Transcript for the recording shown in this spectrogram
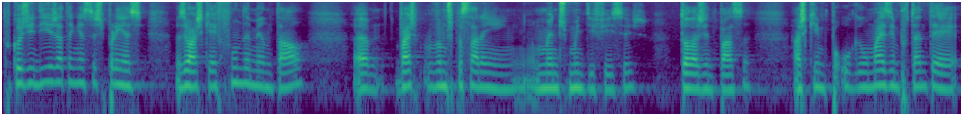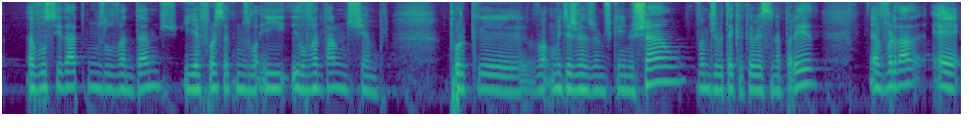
porque hoje em dia já tenho essa experiência, mas eu acho que é fundamental. Um, vais, vamos passar em momentos muito difíceis, toda a gente passa. Acho que o mais importante é a velocidade que nos levantamos e a força que nos e, e levantarmos sempre, porque muitas vezes vamos cair no chão, vamos bater com a cabeça na parede. A verdade é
